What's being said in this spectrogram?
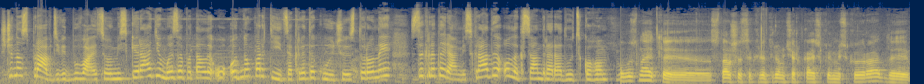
Що насправді відбувається у міській раді, ми запитали у однопартійця критикуючої сторони секретаря міськради Олександра Радуцького. Ви знаєте, ставши секретарем Черкаської міської ради,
